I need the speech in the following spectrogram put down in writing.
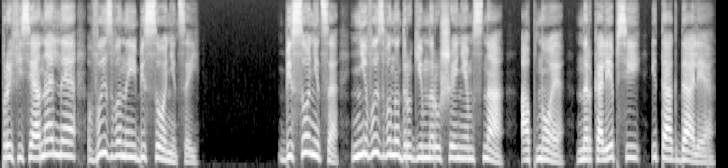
профессиональное, вызванные бессонницей. Бессонница не вызвана другим нарушением сна, апноэ, нарколепсией и так далее.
